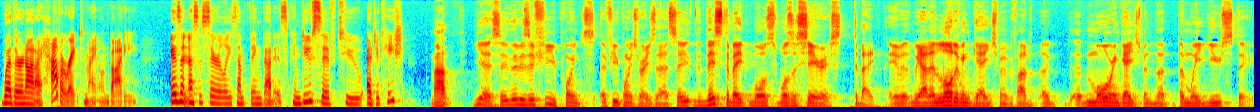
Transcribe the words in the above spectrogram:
whether or not I have a right to my own body isn't necessarily something that is conducive to education. Matt? Yeah, so there was a few points, a few points raised there. So this debate was was a serious debate. It, we had a lot of engagement. We've had uh uh more engagement than, than we're used to,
